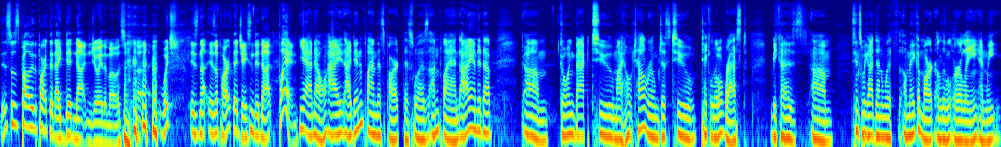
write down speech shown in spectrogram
this was probably the part that I did not enjoy the most, uh, which is not is a part that Jason did not plan. Yeah, no, I, I didn't plan this part. This was unplanned. I ended up um, going back to my hotel room just to take a little rest because um, since we got done with Omega Mart a little early and we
